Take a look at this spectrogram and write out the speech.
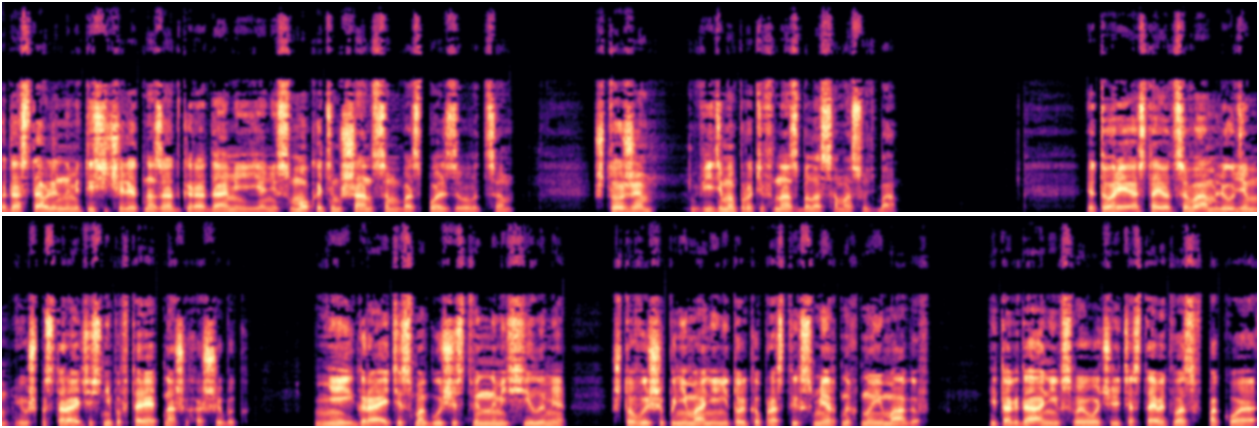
под оставленными тысячи лет назад городами, я не смог этим шансом воспользоваться. Что же, видимо, против нас была сама судьба. Этория остается вам, людям, и уж постарайтесь не повторять наших ошибок. Не играйте с могущественными силами, что выше понимания не только простых смертных, но и магов, и тогда они, в свою очередь, оставят вас в покое.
